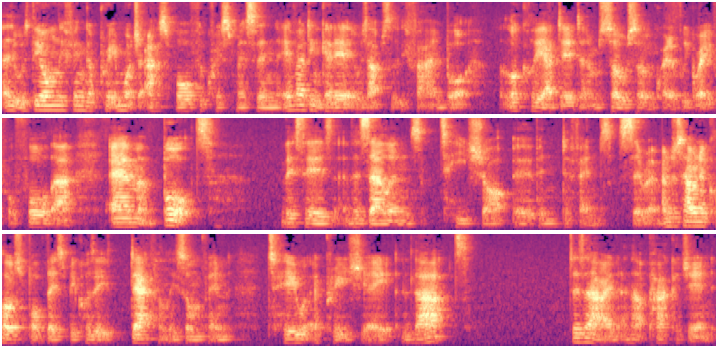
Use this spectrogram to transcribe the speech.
it was the only thing I pretty much asked for for Christmas and if I didn't get it, it was absolutely fine, but luckily I did and I'm so so incredibly grateful for that um, but this is the Zellens T-Shot Urban Defense Serum. I'm just having a close-up of this because it's definitely something to appreciate. That design and that packaging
